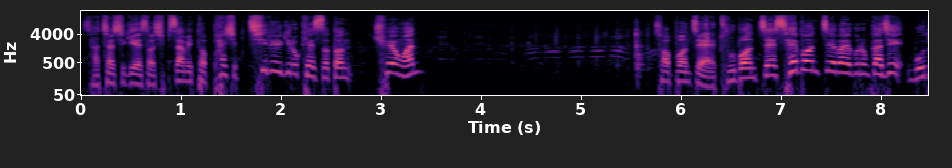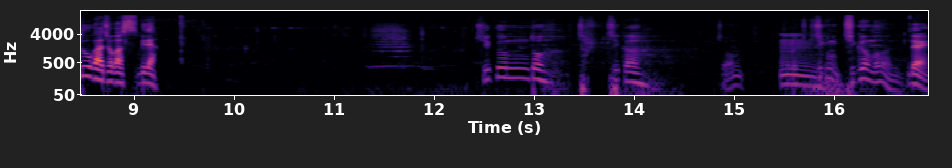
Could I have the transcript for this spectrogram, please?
4차 시기에서 14m 87을 기록했었던 최영환 첫 번째, 두 번째, 세 번째 발구름까지 모두 가져갔습니다. 지금도 착지가 좀 음, 지금 지금은 네.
